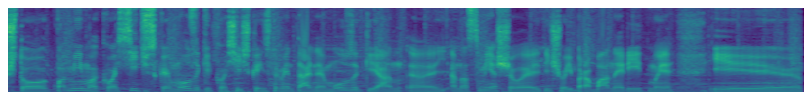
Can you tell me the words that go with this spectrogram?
что помимо классической музыки, классической инструментальной музыки, он- э, она смешивает еще и барабаны, ритмы, и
